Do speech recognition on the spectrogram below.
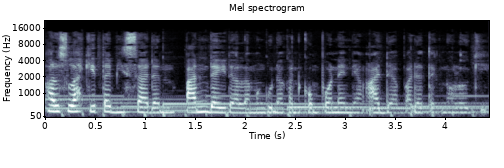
haruslah kita bisa dan pandai dalam menggunakan komponen yang ada pada teknologi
